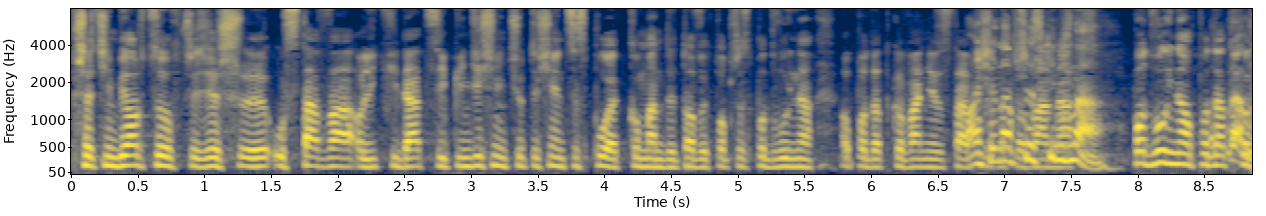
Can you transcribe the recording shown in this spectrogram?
przedsiębiorców. Przecież ustawa o likwidacji 50 tysięcy spółek komandytowych poprzez podwójne opodatkowanie została Pan się na wszystkim zna. Podwójne opodatkowanie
